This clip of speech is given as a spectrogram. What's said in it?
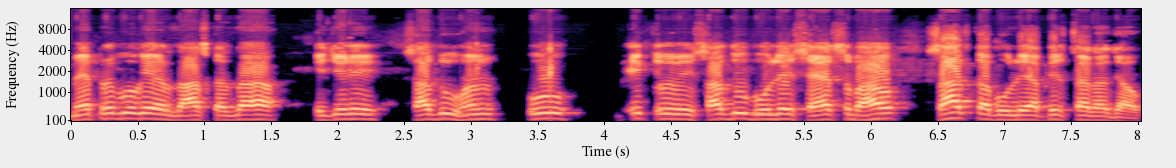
ਮੈਂ ਪ੍ਰਭੂ ਅੱਗੇ ਅਰਦਾਸ ਕਰਦਾ ਹਾਂ ਕਿ ਜਿਹੜੇ ਸਾਧੂ ਹਨ, ਉਹ ਇੱਕ ਸਾਧੂ ਬੋਲੇ ਸਹਿਜ ਸੁਭਾਅ ਸਾਧ ਕਾ ਬੋਲਿਆ ਬਿਰਥਾ ਨਾ ਜਾਓ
